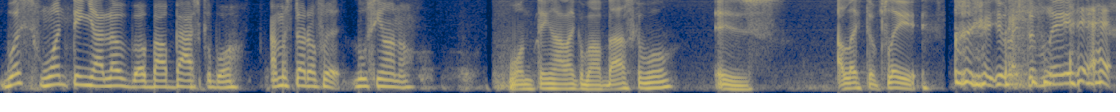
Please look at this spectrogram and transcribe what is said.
What's one thing y'all love about basketball? I'm gonna start off with Luciano. One thing I like about basketball is I like to play it. you like to play it?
